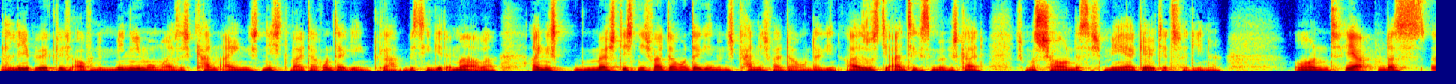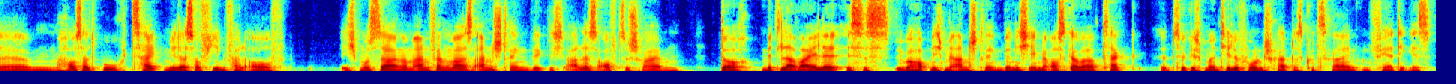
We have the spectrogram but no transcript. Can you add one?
lebe wirklich auf einem Minimum. Also ich kann eigentlich nicht weiter runtergehen. Klar, ein bisschen geht immer, aber eigentlich möchte ich nicht weiter runtergehen und ich kann nicht weiter runtergehen. Also ist die einzigste Möglichkeit. Ich muss schauen, dass ich mehr Geld jetzt verdiene. Und ja, das ähm, Haushaltsbuch zeigt mir das auf jeden Fall auf. Ich muss sagen, am Anfang war es anstrengend, wirklich alles aufzuschreiben. Doch mittlerweile ist es überhaupt nicht mehr anstrengend. Wenn ich irgendeine Ausgabe habe, zack, zücke ich mein Telefon, schreibe das kurz rein und fertig ist.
